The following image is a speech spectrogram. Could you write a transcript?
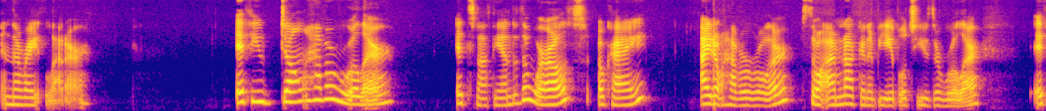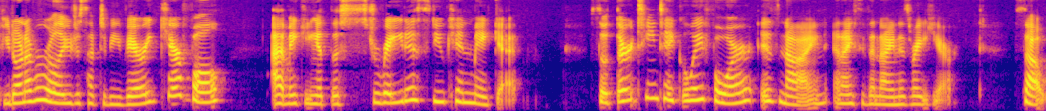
and the right letter. If you don't have a ruler, it's not the end of the world, okay? I don't have a ruler, so I'm not going to be able to use a ruler. If you don't have a ruler, you just have to be very careful at making it the straightest you can make it. So 13 take away 4 is 9, and I see the 9 is right here. So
